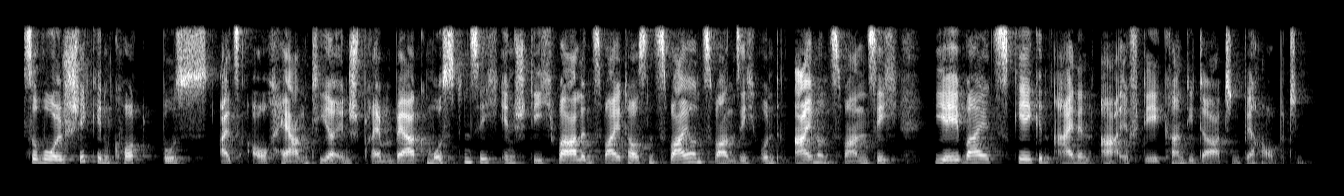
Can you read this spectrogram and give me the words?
Sowohl Schick in Cottbus als auch Herrntier in Spremberg mussten sich in Stichwahlen 2022 und 2021 jeweils gegen einen AfD-Kandidaten behaupten.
